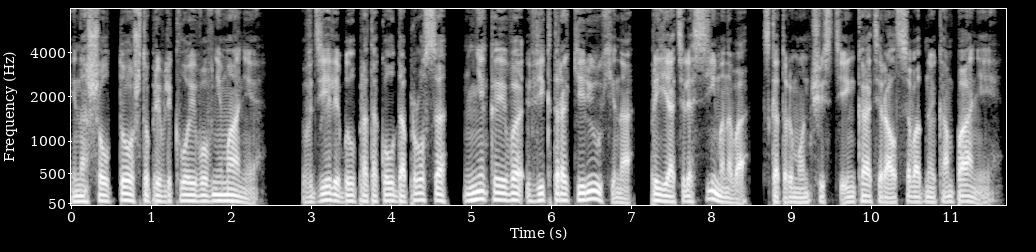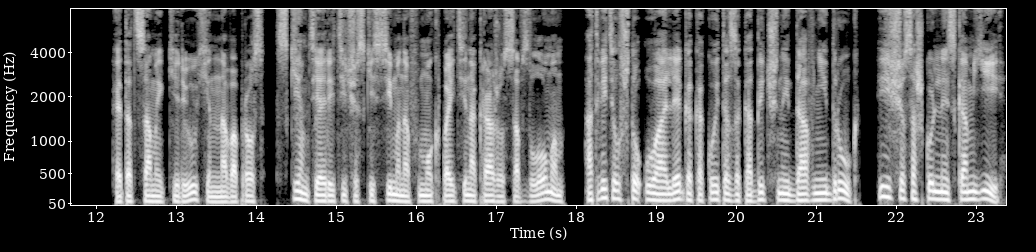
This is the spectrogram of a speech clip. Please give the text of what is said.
и нашел то, что привлекло его внимание. В деле был протокол допроса некоего Виктора Кирюхина, приятеля Симонова, с которым он частенько отирался в одной компании. Этот самый Кирюхин на вопрос, с кем теоретически Симонов мог пойти на кражу со взломом, ответил, что у Олега какой-то закадычный давний друг, еще со школьной скамьи,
